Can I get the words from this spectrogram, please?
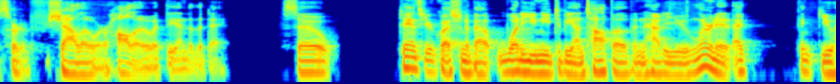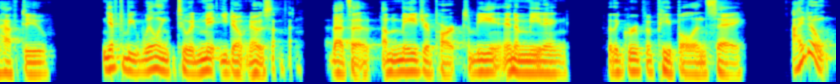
sort of shallow or hollow at the end of the day. So to answer your question about what do you need to be on top of and how do you learn it, I think you have to you have to be willing to admit you don't know something. That's a, a major part to be in a meeting with a group of people and say, I don't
